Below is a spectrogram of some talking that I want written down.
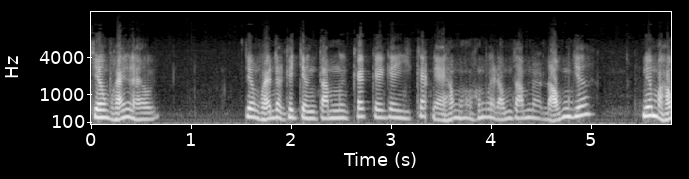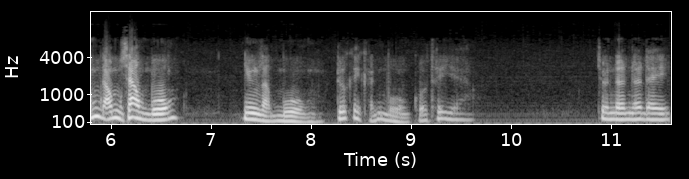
Chứ không phải là chứ không phải là cái chân tâm các cái, cái các ngài không không phải động tâm đâu. Động chứ. Nếu mà không động sao buồn? Nhưng là buồn trước cái cảnh buồn của thế gian. Cho nên ở đây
